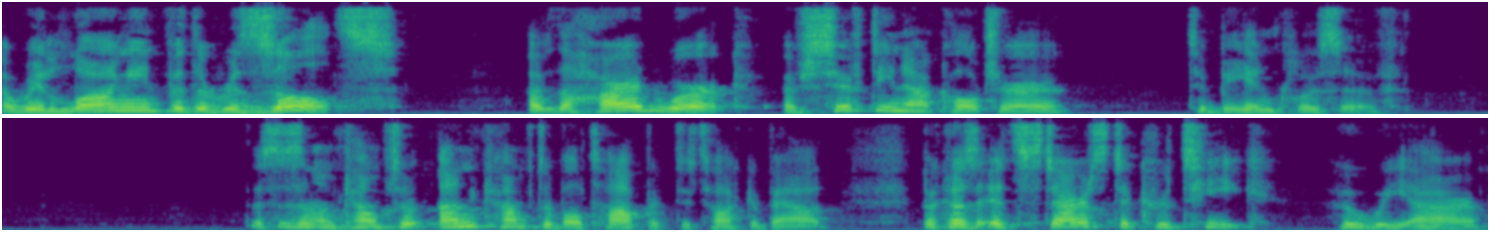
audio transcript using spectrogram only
are we longing for the results of the hard work of shifting our culture to be inclusive? This is an uncomfortable topic to talk about because it starts to critique who we are.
